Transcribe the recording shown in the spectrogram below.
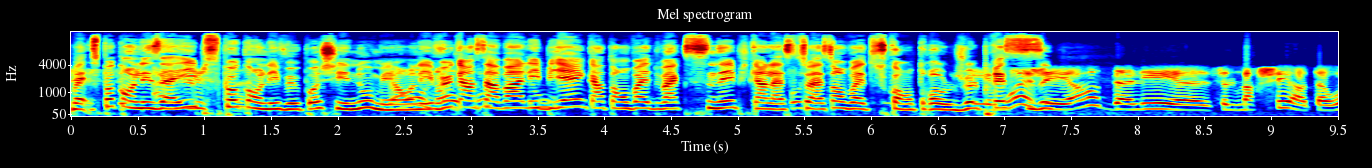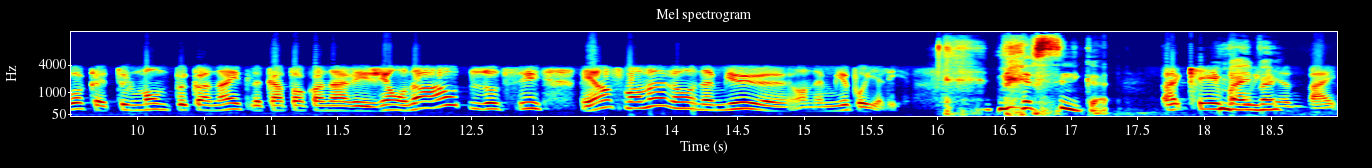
Mais c'est pas qu'on les haït, c'est pas qu'on les veut pas chez nous, mais on les veut quand ça va aller bien, quand on va être vacciné, puis quand la situation va être sous contrôle. Je veux le préciser. Moi, j'ai hâte d'aller euh, sur le marché à Ottawa que tout le monde peut connaître quand on connaît la région. On a hâte nous aussi, mais en ce moment là, on a mieux, euh, on a mieux pour y aller. Merci, Nicole. OK, bon bye week-end. Bye.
